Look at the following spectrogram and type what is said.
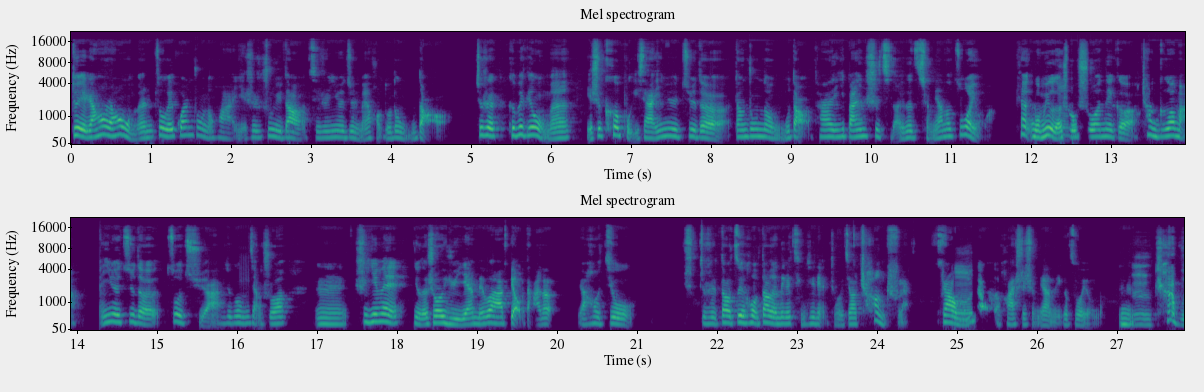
对，然后然后我们作为观众的话，也是注意到，其实音乐剧里面有好多的舞蹈，就是可不可以给我们也是科普一下音乐剧的当中的舞蹈，它一般是起到一个什么样的作用啊？像我们有的时候说那个唱歌嘛，音乐剧的作曲啊，就跟我们讲说，嗯，是因为有的时候语言没办法表达的，然后就就是到最后到了那个情绪点之后就要唱出来。不知道舞嗯蹈的话是什么样的一个作用呢？嗯嗯，差不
